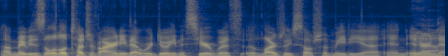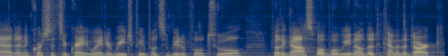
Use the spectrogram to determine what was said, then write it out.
uh, maybe there's a little touch of irony that we're doing this here with uh, largely social media and Yeah. internet. And of course, it's a great way to reach people. It's a beautiful tool for the gospel. But we know that kind of the dark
